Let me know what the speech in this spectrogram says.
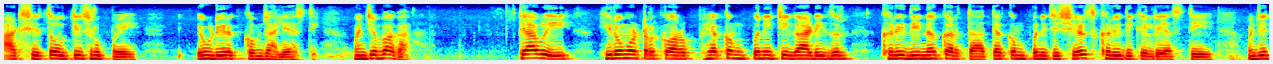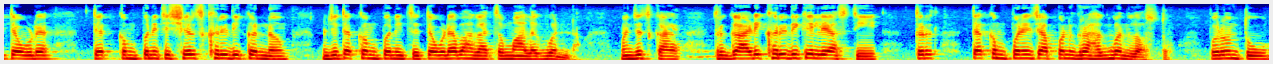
आठशे चौतीस रुपये एवढी रक्कम झाली असते. म्हणजे बघा त्यावेळी हिरो मोटर कॉर्प ह्या कंपनीची गाडी जर खरेदी न करता त्या कंपनीचे शेअर्स खरेदी केले असते म्हणजे तेवढ्या त्या कंपनीचे शेअर्स खरेदी करणं म्हणजे त्या कंपनीचं तेवढ्या भागाचं मालक बनणं. म्हणजेच काय? तर गाडी खरेदी केली असती तर त्या कंपनीचे आपण ग्राहक बनलो असतो. परंतु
